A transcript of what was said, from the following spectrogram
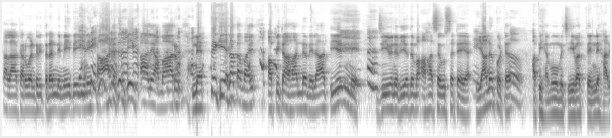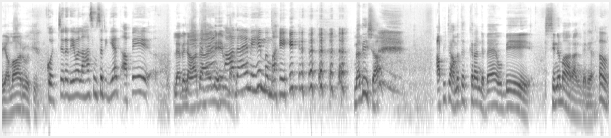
කලාකරුවන්ට විතරන් නෙමේ දේනේ කාටද මේ කාලේ අමාරු නැත්ත කියලා තමයි අපිට අහන්න වෙලා තියෙන්නේ. ජීවන වියදම අහස උසට යනකොට. අපි හැමෝම ජීවත් වෙන්නේ හරි අමාරුවකි කොච්චර දේව ලහස උසට ගියත් අපේ ලැබෙන එහෙම ආදාය මෙහෙම මයි නදීශා අපිට අමතක කරන්න බෑ ඔබේ සිනමාරංගනය ඔව.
